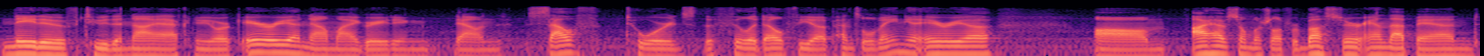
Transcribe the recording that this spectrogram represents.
native to the Nyack, New York area, now migrating down south towards the Philadelphia, Pennsylvania area. Um, I have so much love for Buster and that band.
